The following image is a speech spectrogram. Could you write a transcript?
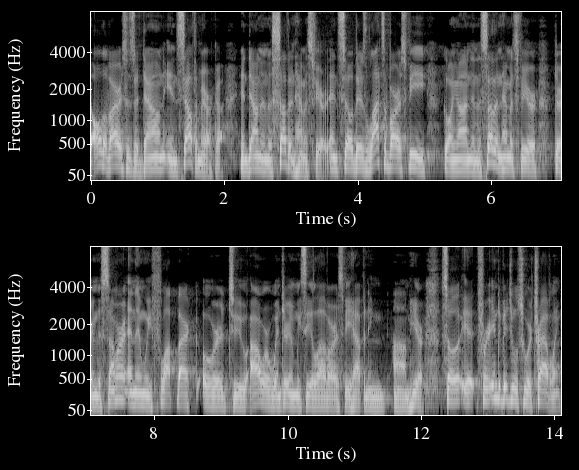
all the viruses are down in South America and down in the southern hemisphere, and so there's lots of RSV going on in the southern hemisphere during the summer, and then we flop back over to our winter and we see a lot of RSV happening um, here. So, it, for individuals who are traveling,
